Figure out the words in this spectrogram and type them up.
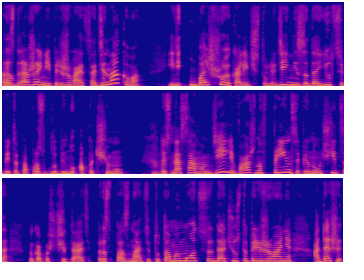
раздражение переживается одинаково, и большое количество людей не задают себе этот вопрос в глубину, а почему? Угу. То есть на самом деле важно, в принципе, научиться, ну, как бы считать, распознать эту там эмоцию, да, чувство переживания, а дальше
